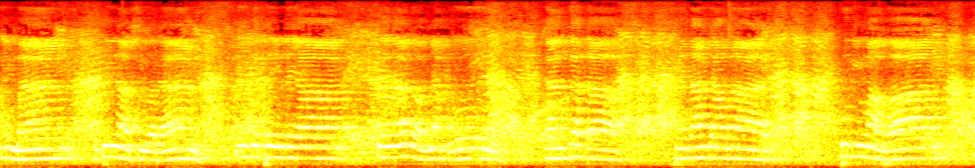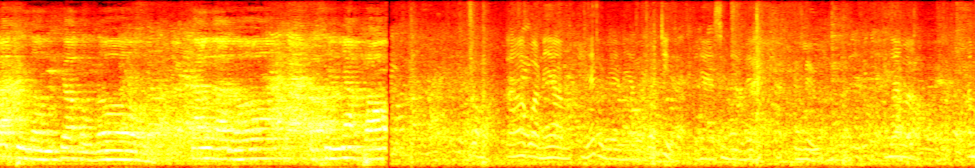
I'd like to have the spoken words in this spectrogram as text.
ဣမံအတိနာစီဝရံဤတထေလျာသင်္ဃတော်မြတ်ကိုကံကတ္တာသင်္တန်းကြောင်း၌ပုရိမဝါကတ်စုတော်ကြောက်ကုန်သောကံကားတော်အရှင်မြတ်ပေါင်းအာ ကွာနေရာရက်ကူရဲ့နေရာကိုကြည့်တာအရင်အဆင်ပြေနေတယ်လေညမှာအမ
